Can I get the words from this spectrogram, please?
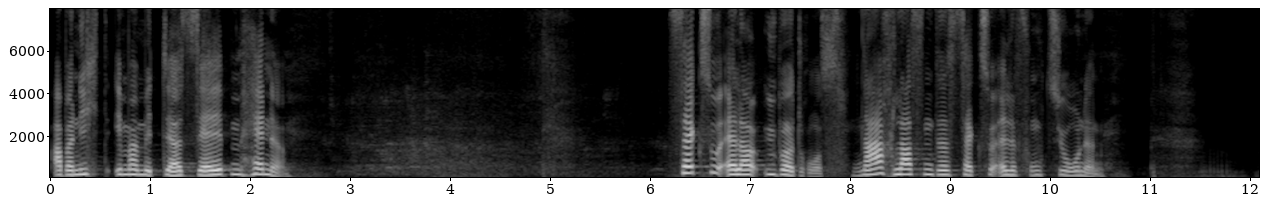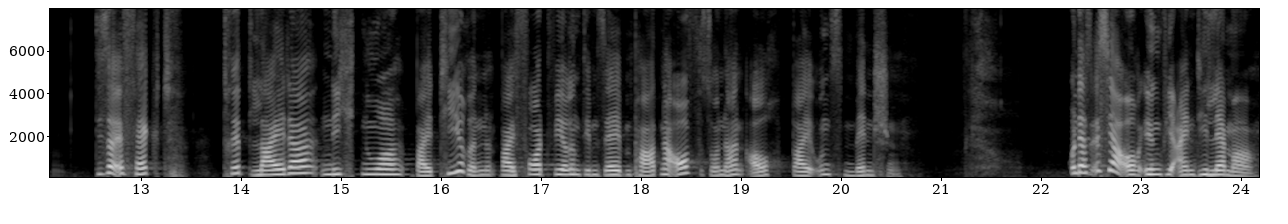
aber nicht immer mit derselben Henne. Sexueller Überdruss, nachlassende sexuelle Funktionen. Dieser Effekt tritt leider nicht nur bei Tieren bei fortwährend demselben Partner auf, sondern auch bei uns Menschen. Und das ist ja auch irgendwie ein Dilemma.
